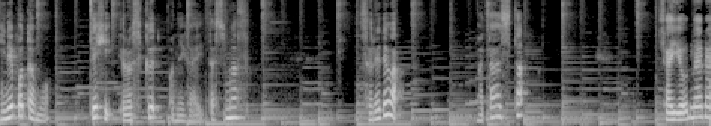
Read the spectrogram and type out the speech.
いいねボタンもぜひよろしくお願いいたします。それではまた明日。さようなら。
